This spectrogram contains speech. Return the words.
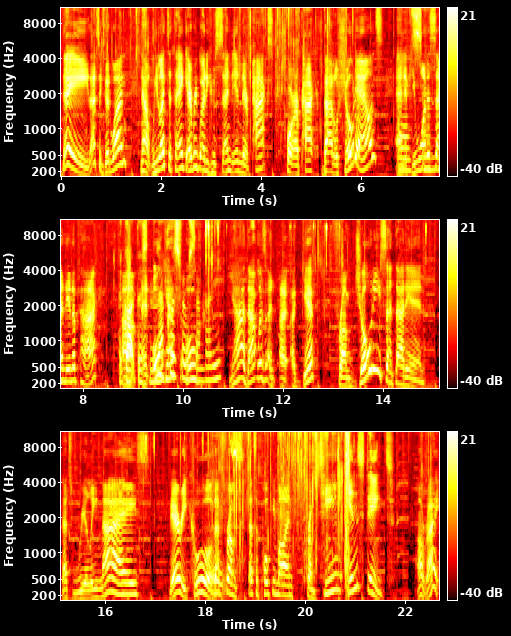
Hey, that's a good one. Now, we like to thank everybody who send in their packs for our pack battle showdowns. And if you want to send in a pack, I got um, this and- oh, necklace yes, from oh, somebody. yeah, that was a, a, a gift from Jody sent that in. That's really nice. Very cool. That's from that's a Pokemon from Team Instinct. All right.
